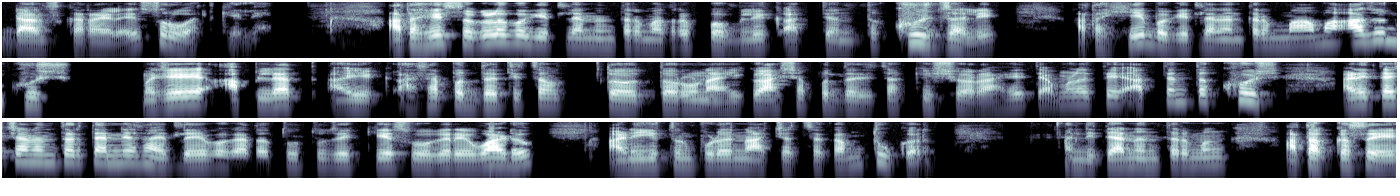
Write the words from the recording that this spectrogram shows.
डान्स करायलाही सुरुवात केली. आता हे सगळं बघितल्यानंतर मात्र पब्लिक अत्यंत खुश झाली. आता हे बघितल्यानंतर मामा अजून खुश. म्हणजे आपल्यात एक अशा पद्धतीचा त- तरुण आहे किंवा अशा पद्धतीचा किशोर आहे. त्यामुळे ते अत्यंत खुश आणि त्याच्यानंतर त्यांनी सांगितलं हे बघ आता तू तुझे केस वगैरे वाढव आणि इथून पुढे नाचाचं काम तू कर. आणि त्यानंतर मग आता कसं आहे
